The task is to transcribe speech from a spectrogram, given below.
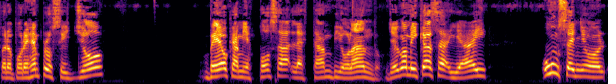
Pero por ejemplo, si yo veo que a mi esposa la están violando, llego a mi casa y hay un señor,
